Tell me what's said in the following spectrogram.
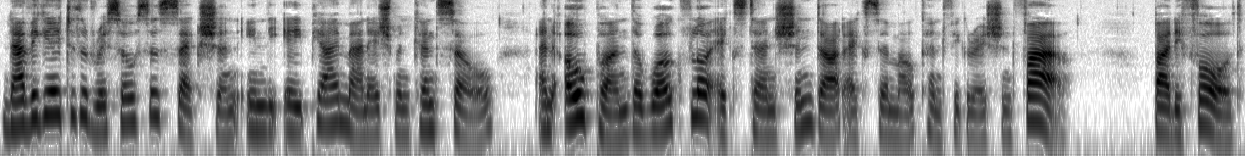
navigate to the Resources section in the API Management console and open the Workflow Extension.xml configuration file. By default,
